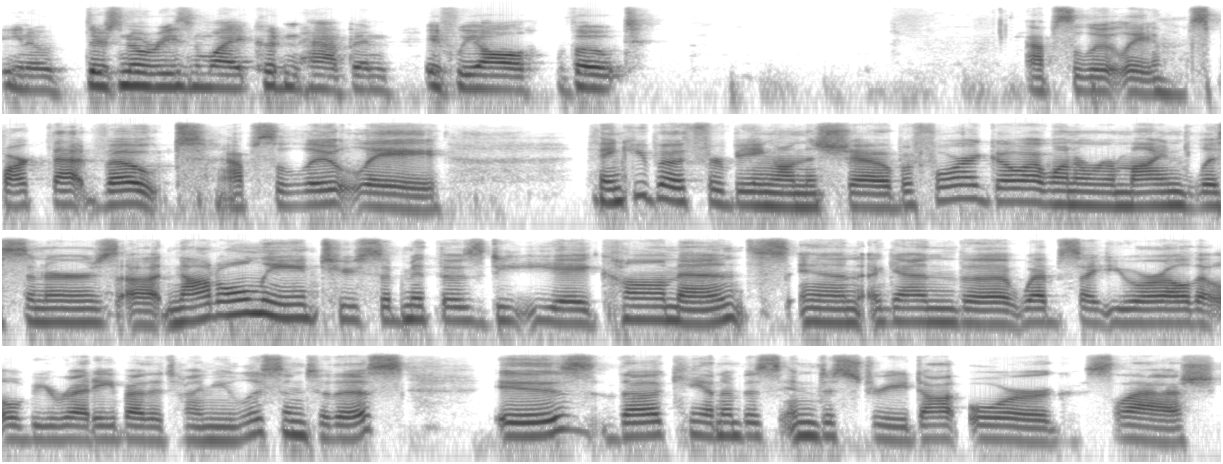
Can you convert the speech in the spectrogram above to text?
you know, there's no reason why it couldn't happen if we all vote. Absolutely, spark that vote. Absolutely. Thank you both for being on the show. Before I go, I want to remind listeners uh, not only to submit those DEA comments, and again, the website URL that will be ready by the time you listen to this is thecannabisindustry.org slash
